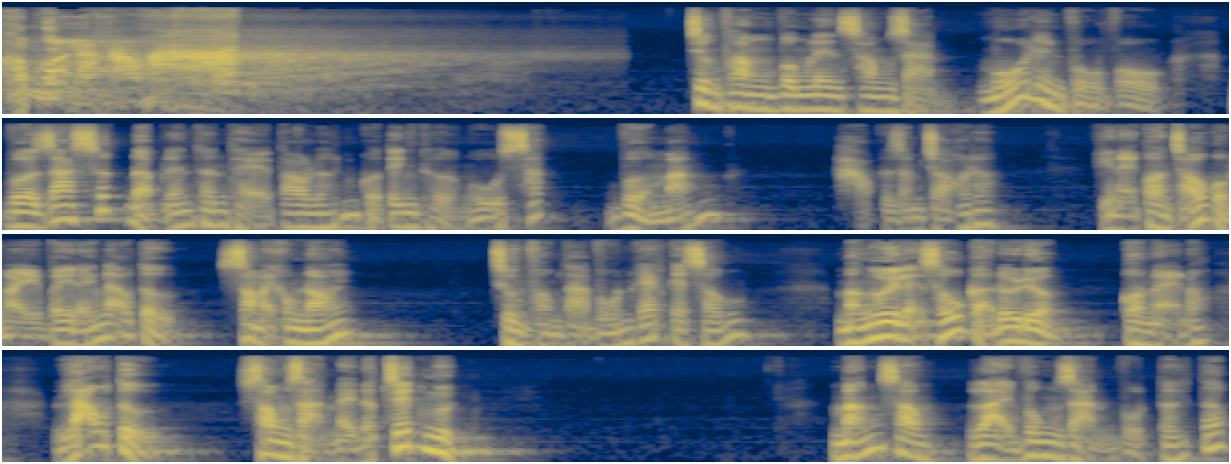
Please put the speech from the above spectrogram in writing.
không gọi là hào hán. Trương phong vung lên song giản múa lên vù vù vừa ra sức đập lên thân thể to lớn của tinh thử ngũ sắc vừa mắng. Hảo cái dăm chó đó khi nãy con cháu của mày vây đánh lão tử sao mày không nói? Trương phong ta vốn ghét cái xấu mà ngươi lại xấu cả đôi đường. Còn mẹ nó lão tử song giản này đập chết ngươi mắng xong, lại vung giản vụt tới tấp.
